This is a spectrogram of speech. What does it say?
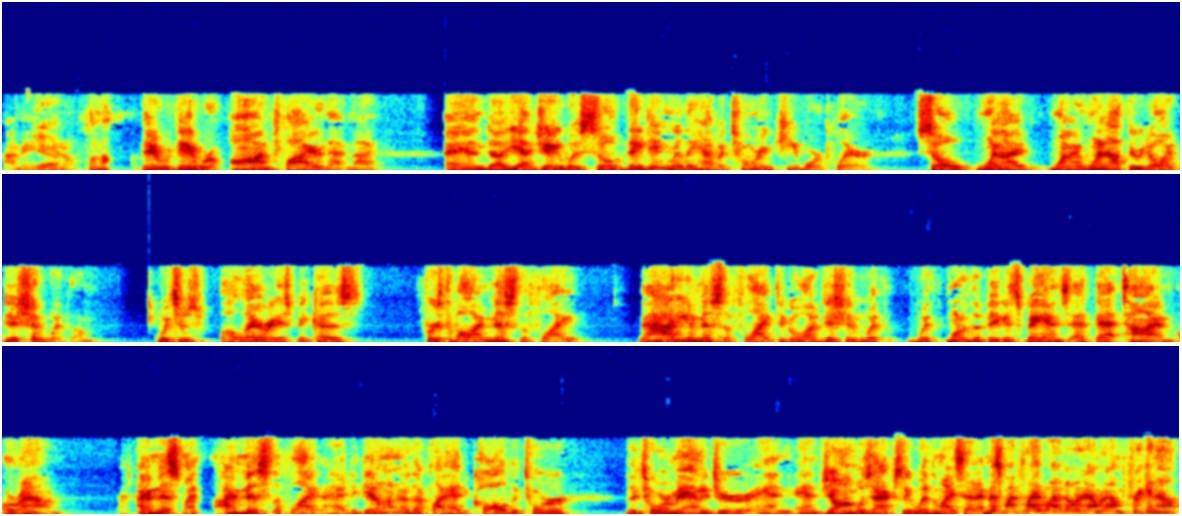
I mean, Yeah. you know, phenomenal. They were they were on fire that night. And uh, yeah, Jai was so they didn't really have a touring keyboard player. So when I when I went out there to audition with them, which was hilarious because first of all I missed the flight. Now how do you miss a flight to go audition with with one of the biggest bands at that time around? I missed my I missed the flight. I had to get on another flight. I had to call the tour the tour manager and and John was actually with him. I said I missed my flight. I don't I'm, freaking out.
